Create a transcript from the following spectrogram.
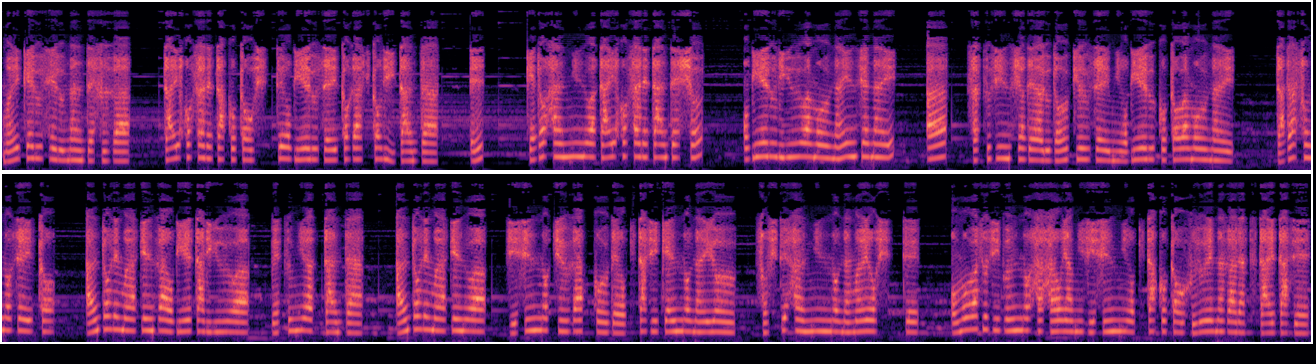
マイケル・ヘルナンデスが、逮捕されたことを知って怯える生徒が一人いたんだ。え？けど犯人は逮捕されたんでしょ？怯える理由はもうないんじゃない？ああ、殺人者である同級生に怯えることはもうない。ただその生徒、アンドレ・マーティンが怯えた理由は、別にあったんだ。アンドレ・マーティンは、自身の中学校で起きた事件の内容、そして犯人の名前を知って、思わず自分の母親に地震に起きたことを震えながら伝えたぜ。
